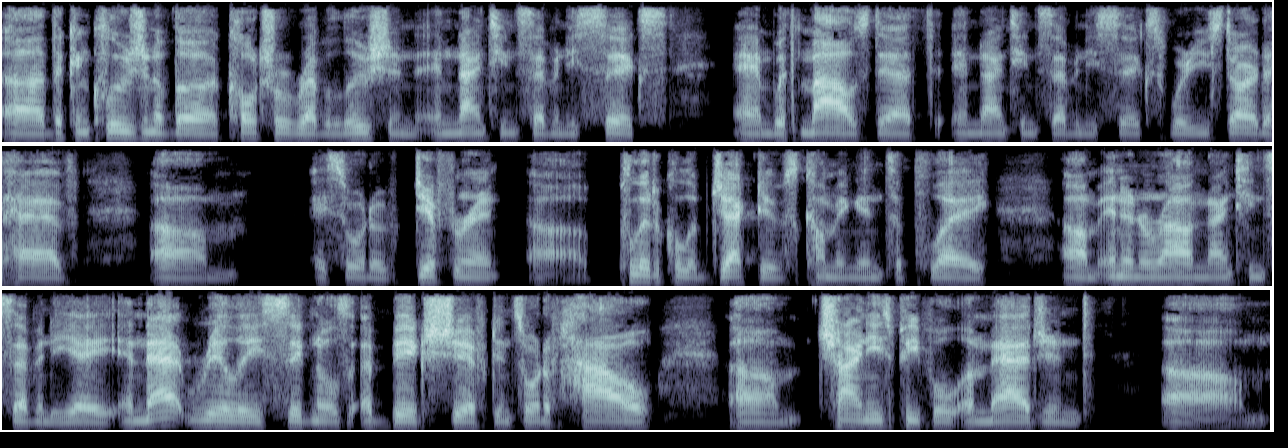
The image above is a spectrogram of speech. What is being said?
uh, the conclusion of the Cultural Revolution in 1976 and with Mao's death in 1976, where you start to have um, a sort of different uh, political objectives coming into play um, in and around 1978. And that really signals a big shift in sort of how um, Chinese people imagined um,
